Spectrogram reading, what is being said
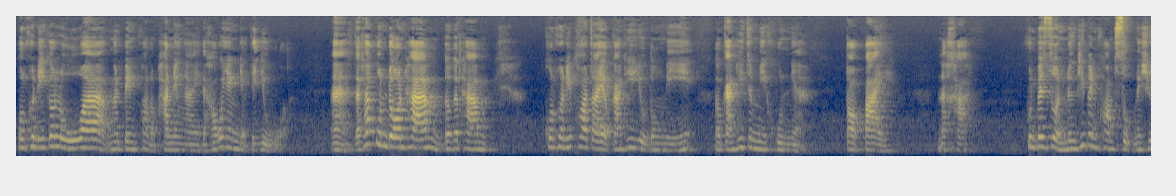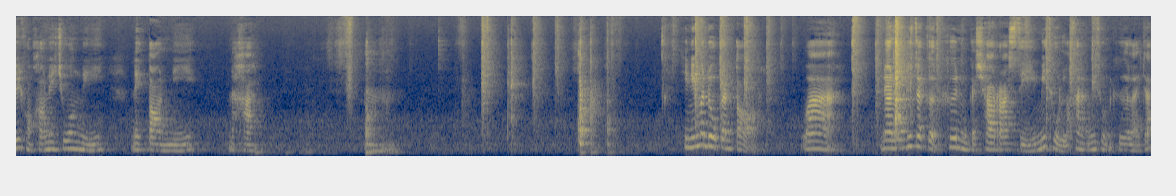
คนคนนี้ก็รู้ว่ามันเป็นความสัมพันธ์ยังไง แต่เขาก็ยังอยากจะอยู่อะอ่าแต่ถ้าคุณโดนทำโดนกระทำคนคนนี้พอใจกับการที่อยู่ตรงนี้กับการที่จะมีคุณเนี่ยต่อไปนะคะ คุณเป็นส่วนหนึ่งที่เป็นความสุขในชีวิตของเขาในช่วงนี้ ในตอนนี้นะคะทีนี้มาดูกันต่อว่า แนวโน้มที่จะเกิดขึ้นกับชาวราศีมิถุนลัคนามิถุนคืออะไรจ๊ะ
